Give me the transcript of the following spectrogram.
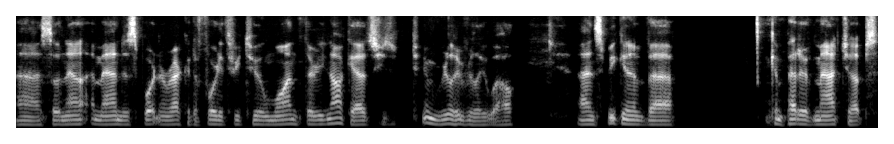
Uh, so now Amanda's sporting a record of 43 2 and 1, 30 knockouts. She's doing really, really well. And speaking of uh, competitive matchups,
